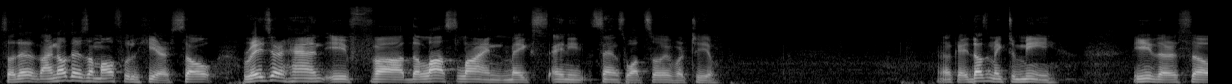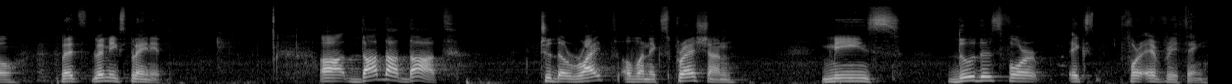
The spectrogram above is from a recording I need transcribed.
So I know there's a mouthful here. So raise your hand if uh, the last line makes any sense whatsoever to you. Okay, it doesn't make to me either. So let's let me explain it. Uh, dot dot dot to the right of an expression means do this for for everything.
